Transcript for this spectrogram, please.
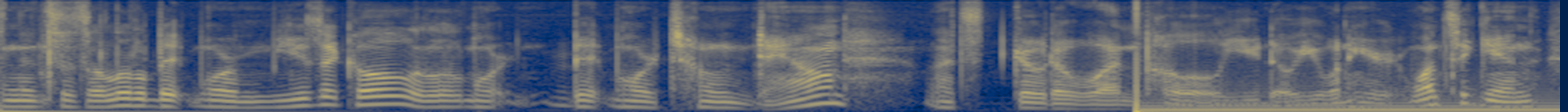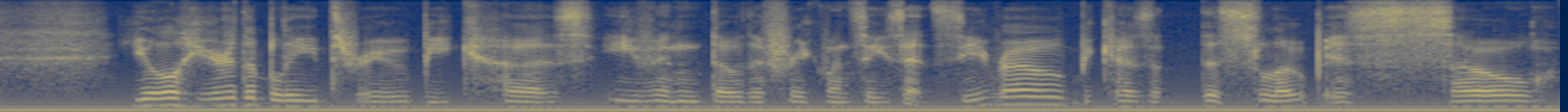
So that is a little bit more musical, a little more bit more toned down. Let's go to one pole. You know you want to hear it. Once again, you'll hear the bleed through because even though the frequency's at zero, because the slope is so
